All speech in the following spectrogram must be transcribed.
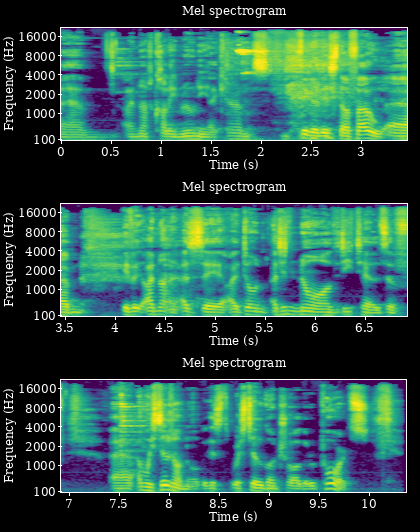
Um, I'm not Coleen Rooney. I can't figure this stuff out. Um, if it, I'm not, as I say, I don't. I didn't know all the details of, uh, and we still don't know because we're still going through all the reports.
